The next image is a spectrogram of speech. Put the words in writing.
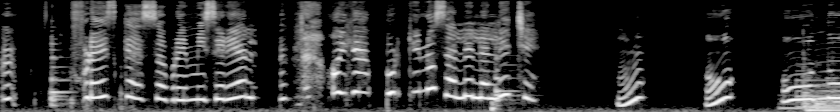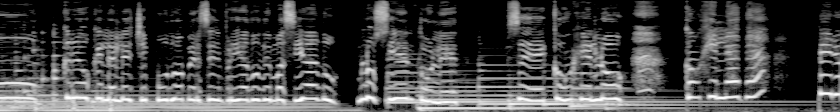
mm, fresca sobre mi cereal. Oiga, ¿por qué no sale la leche? ¿Mm? ¿Oh? ¡Oh, no! Creo que la leche pudo haberse enfriado demasiado. Lo siento, Led. Se congeló. ¿Congelada? Pero,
